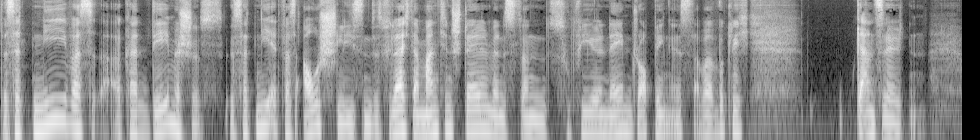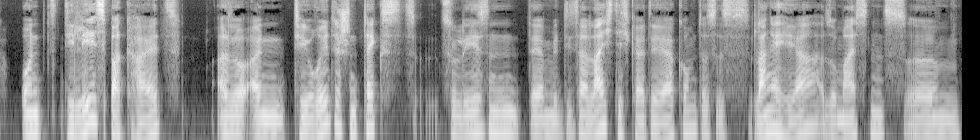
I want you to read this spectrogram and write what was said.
Das hat nie was Akademisches. Es hat nie etwas Ausschließendes. Vielleicht an manchen Stellen, wenn es dann zu viel Name-Dropping ist, aber wirklich ganz selten. Und die Lesbarkeit, also einen theoretischen Text zu lesen, der mit dieser Leichtigkeit daherkommt, das ist lange her. Also meistens ähm,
